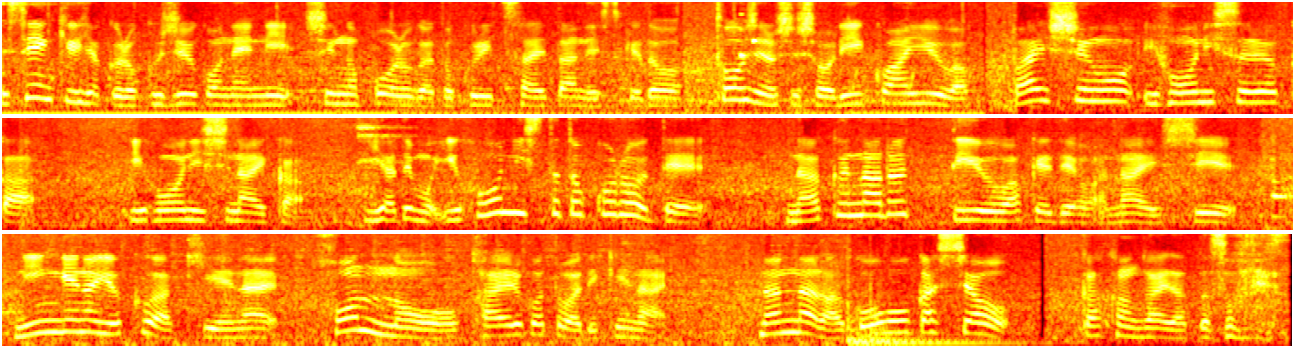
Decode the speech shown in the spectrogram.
で1965年にシンガポールが独立されたんですけど当時の首相リー・クアン・ユーは売春を違法にするか違法にしないか。いやでも違法にしたところでなくなるっていうわけではないし人間の欲は消えない。本能を変えることはできない。なんなら合法化しちゃおうが考えだったそうです。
